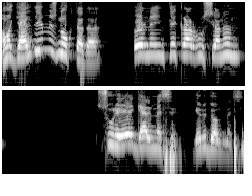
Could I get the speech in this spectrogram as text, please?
Ama geldiğimiz noktada örneğin tekrar Rusya'nın Suriye'ye gelmesi, geri dönmesi.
